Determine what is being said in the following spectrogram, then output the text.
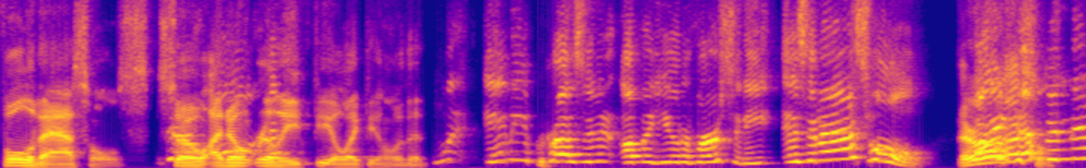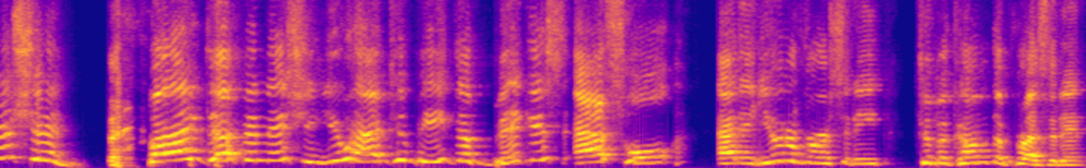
full of assholes. So They're I don't really ass- feel like dealing with it. any president of a university is an asshole. They're By definition. By definition, you had to be the biggest asshole at a university to become the president.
